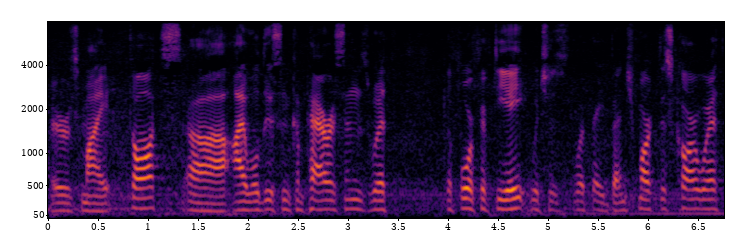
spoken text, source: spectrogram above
There's my thoughts. Uh, I will do some comparisons with the 458, which is what they benchmarked this car with.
